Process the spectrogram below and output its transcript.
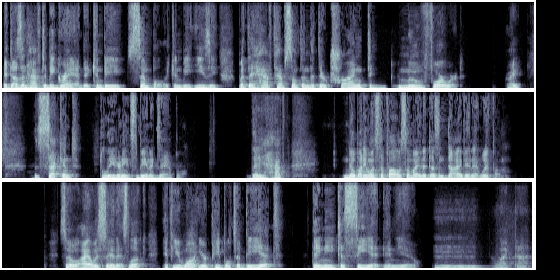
It doesn't have to be grand. It can be simple. It can be easy, but they have to have something that they're trying to move forward, right? Second, the leader needs to be an example. They have, nobody wants to follow somebody that doesn't dive in it with them. So I always say this look, if you want your people to be it, they need to see it in you. Mm, I like that.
